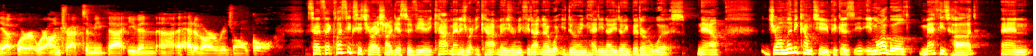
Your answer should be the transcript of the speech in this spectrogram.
Yep, we're we're on track to meet that even uh, ahead of our original goal. So it's that classic situation, I guess, of you, can't manage what you can't measure, and if you don't know what you're doing, how do you know you're doing better or worse? Now, John, let me come to you because in, in my world, math is hard, and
